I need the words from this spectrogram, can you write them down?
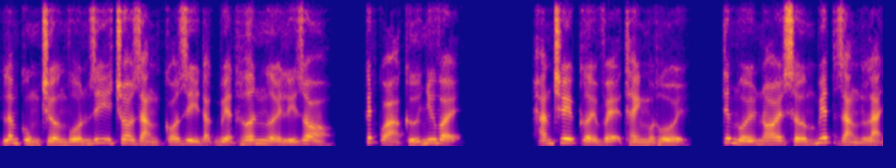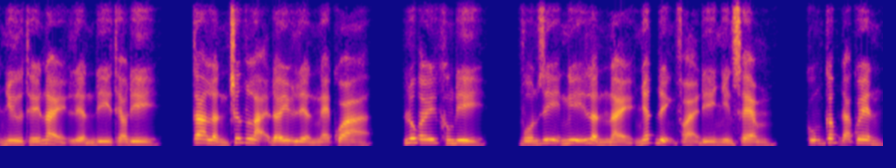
Lâm cùng trường vốn dĩ cho rằng có gì đặc biệt hơn người lý do, kết quả cứ như vậy. Hắn chê cười vệ thành một hồi, tiếc nuối nói sớm biết rằng là như thế này liền đi theo đi, ta lần trước lại đây liền nghe qua, lúc ấy không đi, vốn dĩ nghĩ lần này nhất định phải đi nhìn xem, cũng cấp đã quên.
